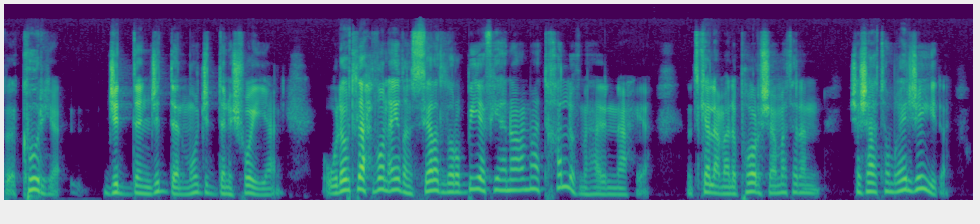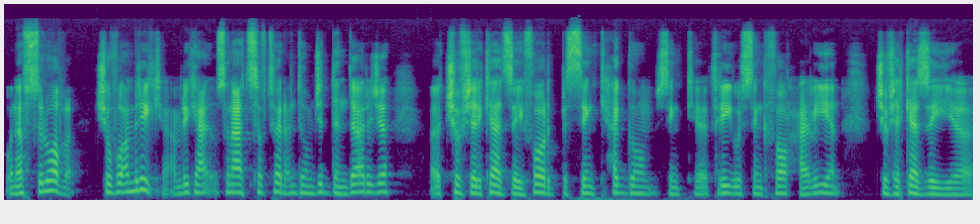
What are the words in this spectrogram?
بكوريا. جدا جدا مو جدا شوي يعني. ولو تلاحظون أيضا السيارات الأوروبية فيها نوعا ما تخلف من هذه الناحية. نتكلم على بورشا مثلا شاشاتهم غير جيدة ونفس الوضع. شوفوا أمريكا أمريكا صناعة ال software عندهم جدا دارجة. تشوف شركات زي فورد بال Sync حقهم Sync 3 وال Sync 4 حاليا. تشوف شركات زي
